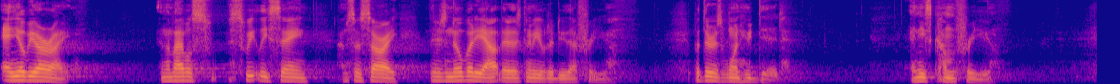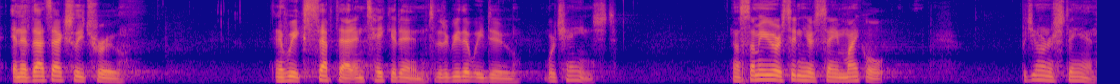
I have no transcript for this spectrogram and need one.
and you'll be all right. And the Bible's sweetly saying, I'm so sorry, there's nobody out there that's going to be able to do that for you. But there is one who did, and he's come for you. And if that's actually true, and if we accept that and take it in to the degree that we do, we're changed. Now, some of you are sitting here saying, Michael, but you don't understand.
